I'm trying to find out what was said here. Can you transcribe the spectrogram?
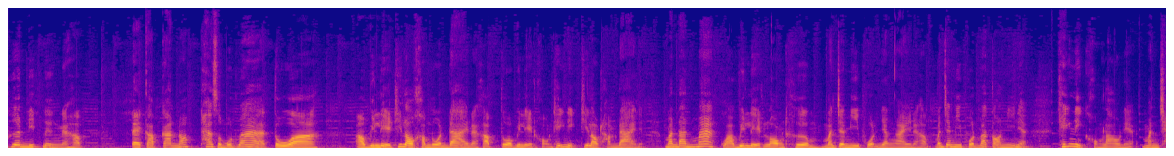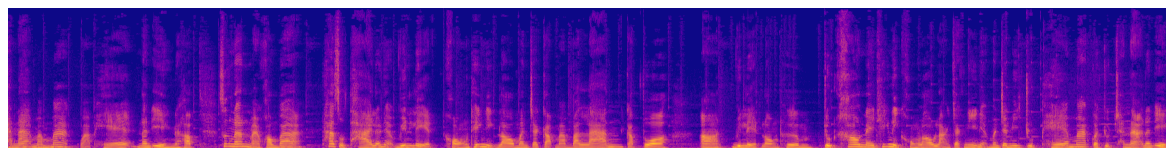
เพื่อนๆนิดนึงนะครับ แต่กลับกันเนาะถ้าสมมุติว่าตัว win rate ที่เราคำนวณได้นะครับ ตัว win rate ของเทคนิคที่เราทำได้เนี่ย มันดันมากกว่า win rate long term มันจะมีผลยังไงนะครับ มันจะมีผลว่าตอนนี้เนี่ยเทคนิคของเราเนี่ยมันชนะมามากกว่าแพ้นั่นเองนะครับ ซึ่งนั่นหมายความว่าถ้าสุดท้ายแล้วเนี่ย win rate ของเทคนิคเรามันจะกลับมา balance กับตัว win rate long term จุดเข้าในเทคนิคของเราหลังจากนี้เนี่ยมันจะมีจุดแพ้มากกว่าจุดชนะนั่นเอง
